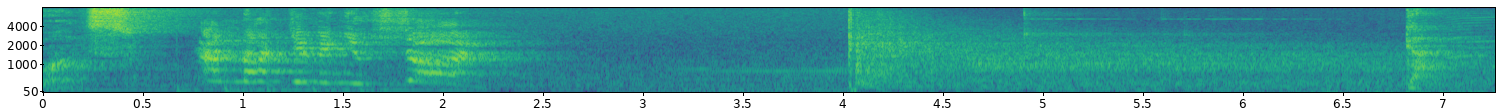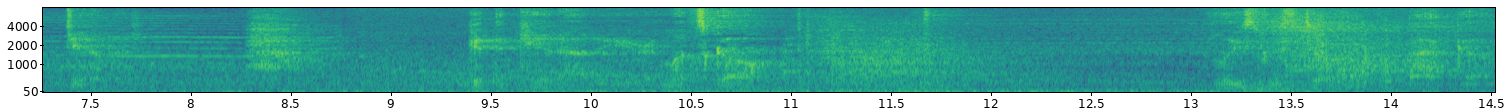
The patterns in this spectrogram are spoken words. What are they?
once. I'm not giving you Shaun! God damn it. Get the kid out of here and let's go. At least we still have the backup.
